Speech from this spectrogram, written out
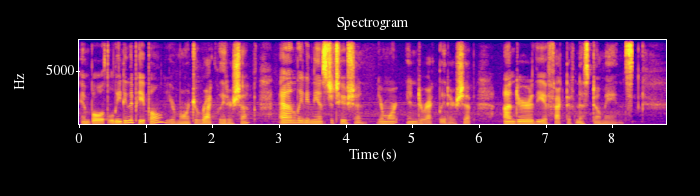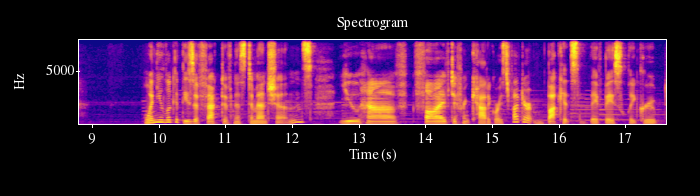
in both leading the people, your more direct leadership, and leading the institution, your more indirect leadership, under the effectiveness domains. When you look at these effectiveness dimensions, you have five different categories, five different buckets that they've basically grouped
